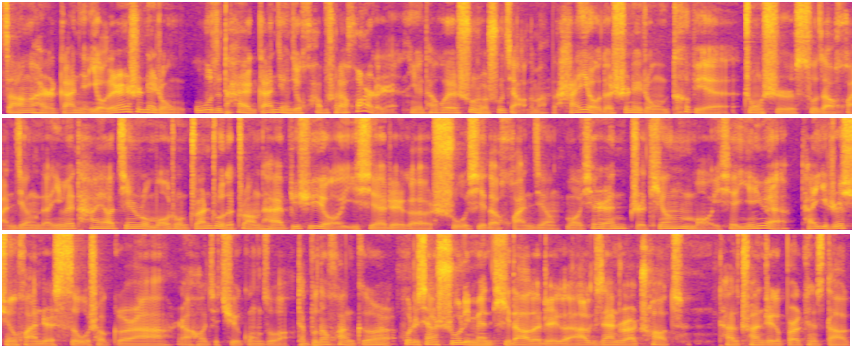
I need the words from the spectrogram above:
脏还是干净？有的人是那种屋子太干净就画不出来画的人，因为他会束手束脚的嘛。还有的是那种特别重视塑造环境的，因为他要进入某种专注的状态，必须有一些这个熟悉的环境。某些人只听某一些音乐，他一直循环着四五首歌啊，然后就去工作，他不能换歌。或者像书里面提到的这个 Alexandra Trout，他穿这个 Birkenstock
